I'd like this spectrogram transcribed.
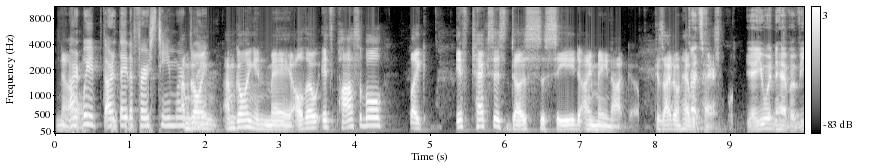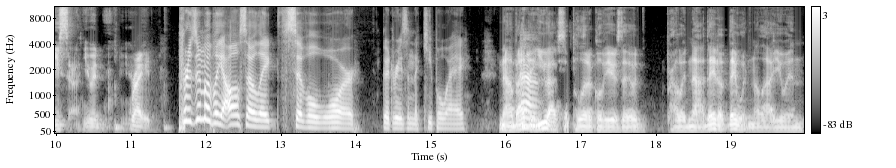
No, Aren't we? Aren't they the first team we're I'm playing? going. I'm going in May. Although it's possible, like if Texas does secede, I may not go because I don't have That's a fair. passport. Yeah, you wouldn't have a visa. You would. Right. Presumably, also like Civil War. Good reason to keep away. No, but I think you have some political views that would probably not. They don't. They wouldn't allow you in.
